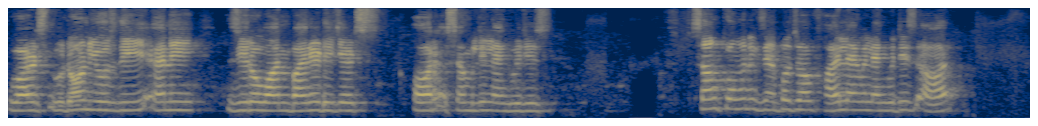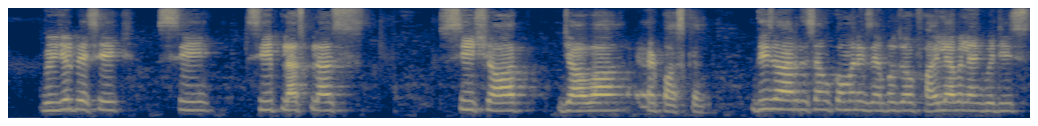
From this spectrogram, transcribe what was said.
words. We don't use the any zero one binary digits or assembly languages. Some common examples of high level languages are Visual Basic, C, C++, C Sharp, Java, and Pascal. These are the some common examples of high level languages.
